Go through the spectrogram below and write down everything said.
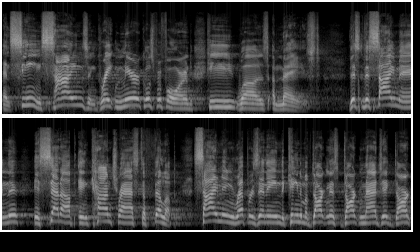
and seeing signs and great miracles performed, he was amazed. This, this Simon is set up in contrast to Philip. Simon representing the kingdom of darkness, dark magic, dark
